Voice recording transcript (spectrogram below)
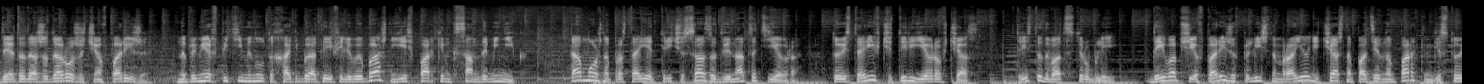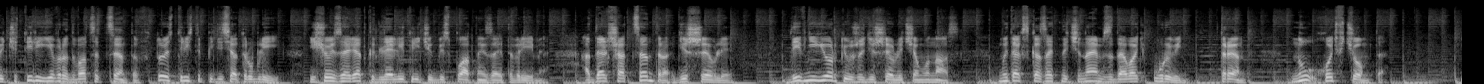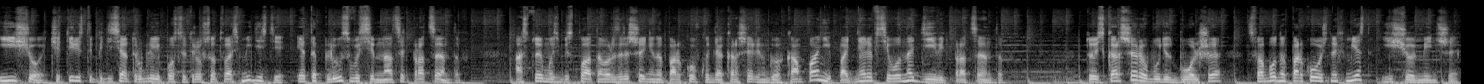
Да это даже дороже, чем в Париже. Например, в пяти минутах ходьбы от Эйфелевой башни есть паркинг Сан-Доминик. Там можно простоять 3 часа за 12 евро, то есть тариф 4 евро в час, 320 рублей. Да и вообще, в Париже в приличном районе час на подземном паркинге стоит 4 евро 20 центов, то есть 350 рублей. Еще и зарядка для электричек бесплатная за это время. А дальше от центра дешевле. Да и в Нью-Йорке уже дешевле, чем у нас. Мы, так сказать, начинаем задавать уровень, тренд. Ну, хоть в чем-то. И еще 450 рублей после 380 – это плюс 18%. А стоимость бесплатного разрешения на парковку для каршеринговых компаний подняли всего на 9%. То есть каршеров будет больше, свободных парковочных мест еще меньше.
